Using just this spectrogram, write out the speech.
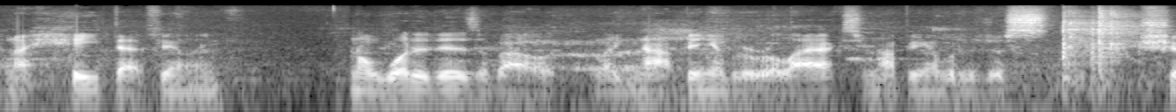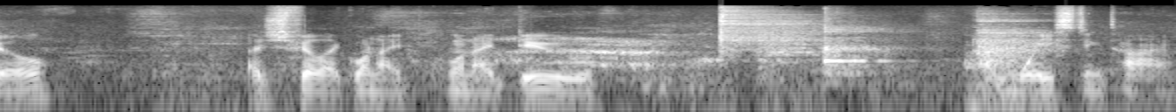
And I hate that feeling. I don't know what it is about like not being able to relax or not being able to just chill. I just feel like when I when I do, I'm wasting time.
